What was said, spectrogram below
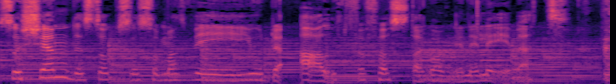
så kändes det också som att vi gjorde allt för första gången i livet. The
